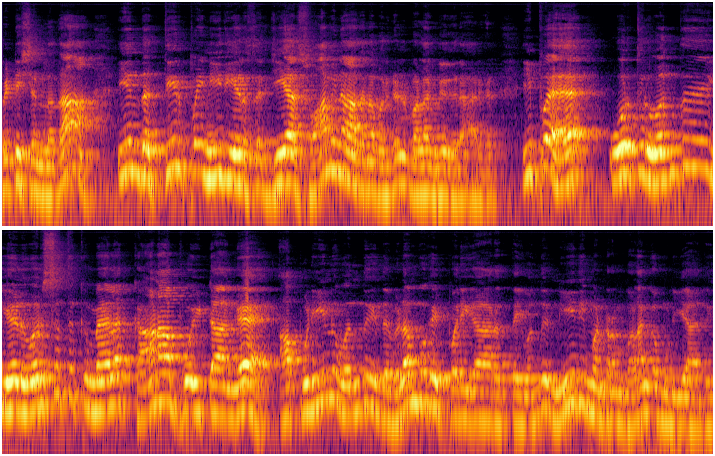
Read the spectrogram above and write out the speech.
பெட்டிஷனில் தான் இந்த தீர்ப்பை நீதியரசர் ஜி ஆர் சுவாமிநாதன் அவர்கள் வழங்குகிறார்கள். இப்போ ஒருத்தர் வந்து ஏழு வருஷத்துக்கு மேலே காணா போயிட்டாங்க அப்படின்னு வந்து இந்த விளம்புகை பரிகாரத்தை வந்து நீதிமன்றம் வழங்க முடியாது.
